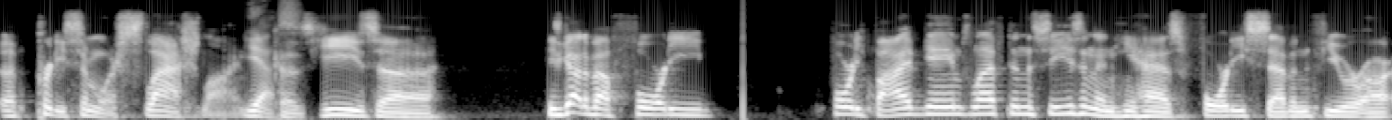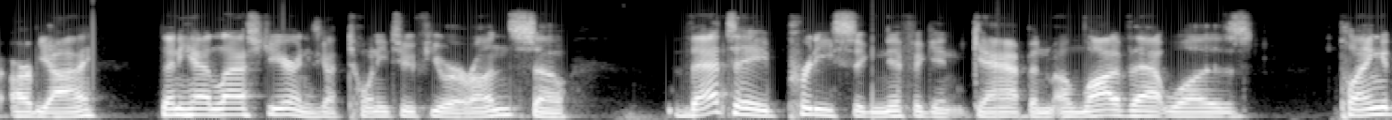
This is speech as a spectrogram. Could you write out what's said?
a pretty similar slash line. Yes. Because he's uh he's got about 40 45 games left in the season and he has 47 fewer R- RBI than he had last year and he's got 22 fewer runs. So that's a pretty significant gap and a lot of that was playing in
